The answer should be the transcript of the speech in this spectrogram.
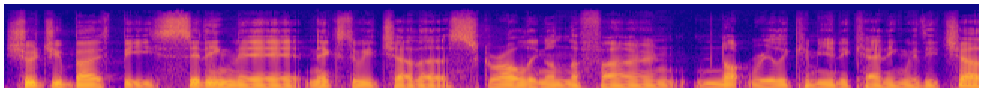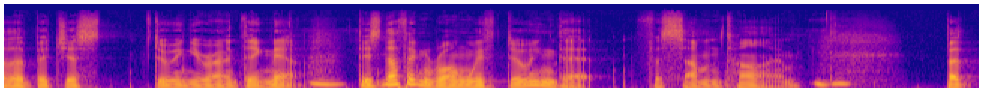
Should you both be sitting there next to each other, scrolling on the phone, not really communicating with each other, but just doing your own thing? Now, mm. there's nothing wrong with doing that for some time. Mm-hmm. But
